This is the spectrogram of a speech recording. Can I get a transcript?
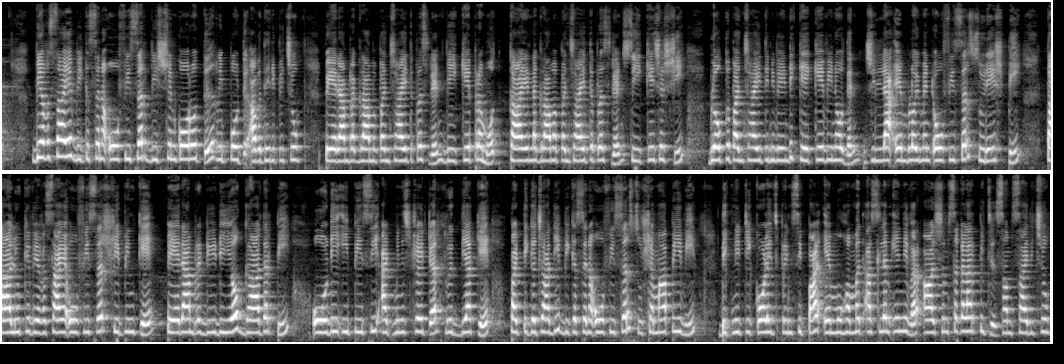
വ്യവസായ വികസന ഓഫീസർ വിശ്വൻ കോറോത്ത് റിപ്പോർട്ട് അവതരിപ്പിച്ചു. Perambra grama panchayat president V K Pramod Kayanna grama panchayat president C K Sasi block പഞ്ചായത്തിന് വേണ്ടി കെ കെ വിനോദൻ ജില്ലാ employment officer Suresh P taluk വ്യവസായ officer Shibin K Perambra D D O Khader P O D E P C administrator Hridya K പട്ടികജാതി വികസന officer Sushama P V dignity college principal M Muhammad Aslam എന്നിവർ ആശംസകൾ അർപ്പിച്ച് സംസാരിച്ചു.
